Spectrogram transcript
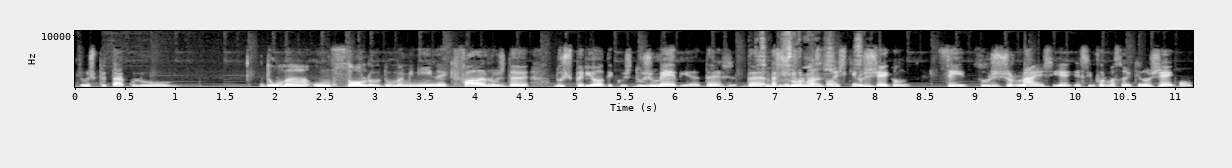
Tem um espetáculo de uma, um solo de uma menina que fala-nos dos periódicos, dos média, das, da, das informações jornais, que nos sim. chegam sim, sobre os jornais e as informações que nos chegam.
